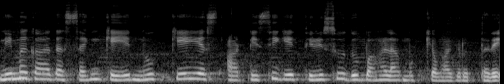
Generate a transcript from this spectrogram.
ನಿಮಗಾದ ಸಂಖ್ಯೆಯನ್ನು ಕೆ ಎಸ್ ಆರ್ ಟಿ ಸಿಗೆ ತಿಳಿಸುವುದು ಬಹಳ ಮುಖ್ಯವಾಗಿರುತ್ತದೆ.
